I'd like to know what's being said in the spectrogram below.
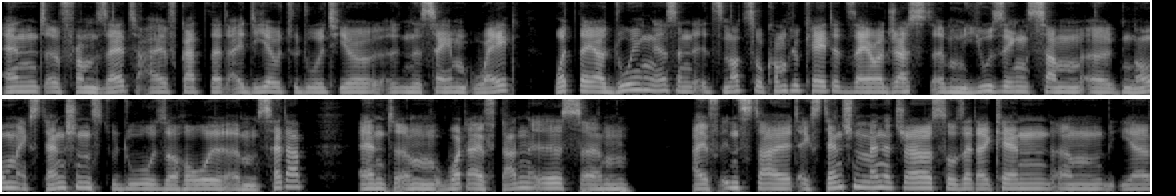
And uh, from that, I've got that idea to do it here in the same way what they are doing is, and it's not so complicated, they are just um, using some uh, GNOME extensions to do the whole um, setup. And um, what I've done is um, I've installed Extension Manager so that I can um, yeah,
